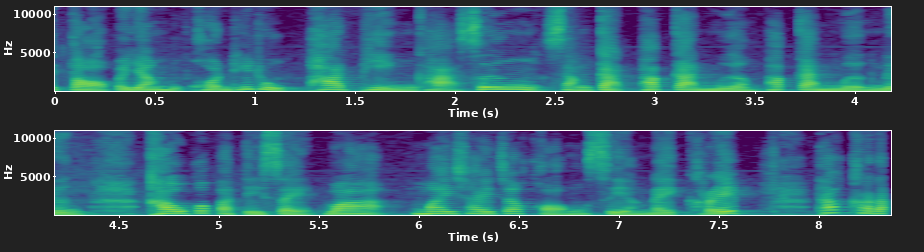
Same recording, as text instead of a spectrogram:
ติดต่อไปยังบุคคลที่ถูกพาดพิงค่ะ ซึ่งสังกัดพรรคการเมืองพรรคการเมืองหนึ่งเขาก็ปฏิเสธว่าไม่ใช่เจ้าของเสียงในคลิป ถ้าใคร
